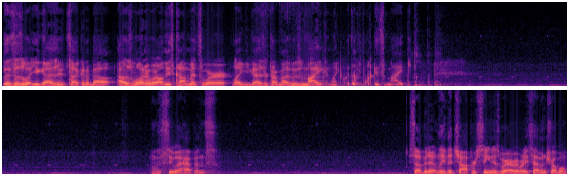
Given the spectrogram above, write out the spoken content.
This is what you guys are talking about. I was wondering what all these comments were. Like, you guys were talking about who's Mike? I'm like, who the fuck is Mike? Let's see what happens. So, evidently, the chopper scene is where everybody's having trouble.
